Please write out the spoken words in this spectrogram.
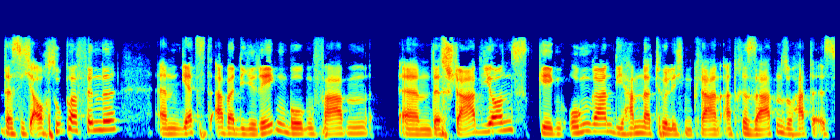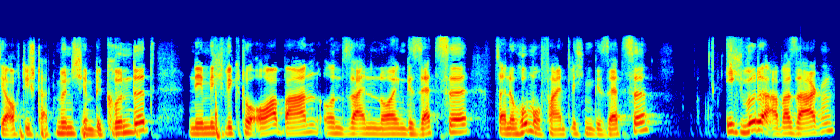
das ich auch super finde. Ähm, jetzt aber die Regenbogenfarben ähm, des Stadions gegen Ungarn, die haben natürlich einen klaren Adressaten, so hatte es ja auch die Stadt München begründet, nämlich Viktor Orban und seine neuen Gesetze, seine homofeindlichen Gesetze. Ich würde aber sagen,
